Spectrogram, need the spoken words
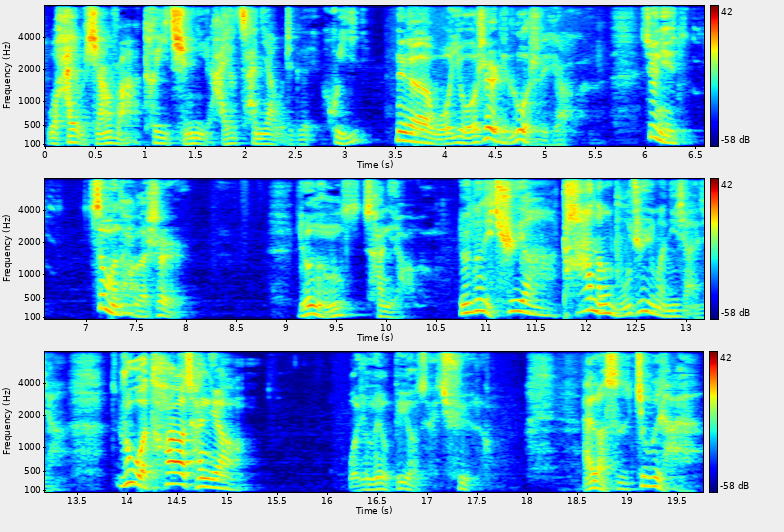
我还有想法，特意请你还要参加我这个会议。那个，我有个事儿得落实一下子。就你这么大个事儿，刘能参加吧？刘能得去啊，他能不去吗？你想一想，如果他要参加，我就没有必要再去了。哎，老四，这为啥呀？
